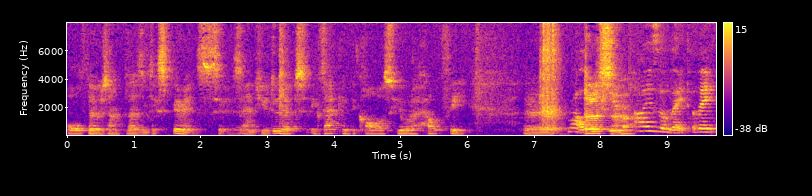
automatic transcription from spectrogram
all those unpleasant experiences, and you do that exactly because you're a healthy uh, Well, person. people isolate. They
